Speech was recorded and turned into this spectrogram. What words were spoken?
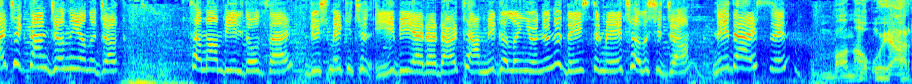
Gerçekten canı yanacak. Tamam Bildozer. Düşmek için iyi bir yer ararken Miguel'ın yönünü değiştirmeye çalışacağım. Ne dersin? Bana uyar.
